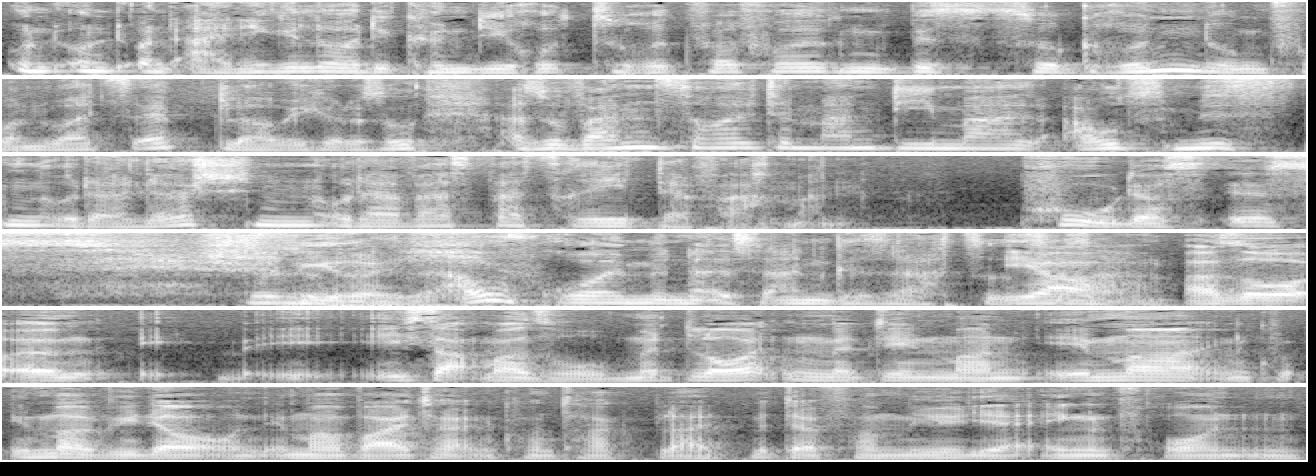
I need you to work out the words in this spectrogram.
und, und, und einige Leute können die zurückverfolgen bis zur Gründung von WhatsApp, glaube ich, oder so. Also wann sollte man die mal ausmisten oder löschen oder was? Was rät der Fachmann? Puh, das ist schwierig. Also Aufräumen ist angesagt sozusagen. Ja, also ähm, ich sag mal so, mit Leuten, mit denen man immer, immer wieder und immer weiter in Kontakt bleibt, mit der Familie, engen Freunden,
